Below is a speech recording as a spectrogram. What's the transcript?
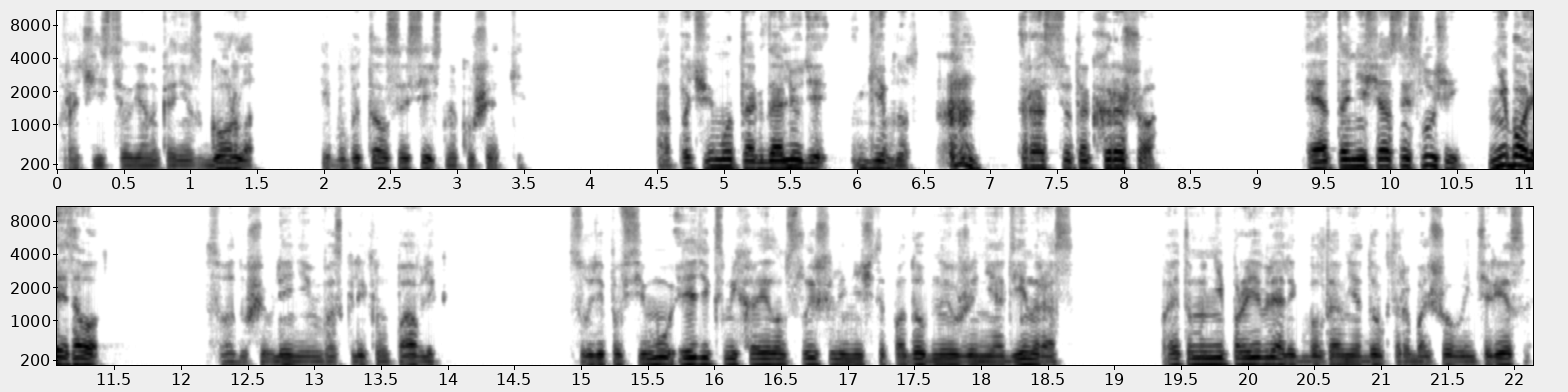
Прочистил я, наконец, горло и попытался сесть на кушетке. «А почему тогда люди гибнут, раз все так хорошо?» «Это несчастный случай, не более того!» С воодушевлением воскликнул Павлик. Судя по всему, Эдик с Михаилом слышали нечто подобное уже не один раз, поэтому не проявляли к болтовне доктора большого интереса,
